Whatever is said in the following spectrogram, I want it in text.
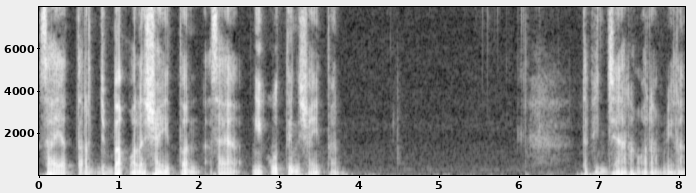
Saya terjebak oleh syaitan. Saya ngikutin syaitan tapi jarang orang bilang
